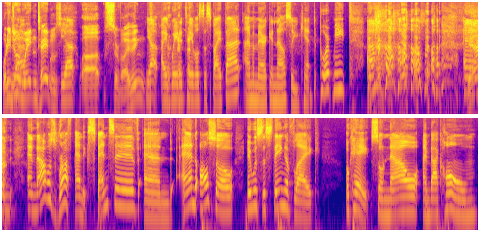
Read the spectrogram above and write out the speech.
What are you doing Yeah. waiting tables? Yep. Uh, surviving. Yeah, I waited tables despite that. I'm American now, so you can't deport me. Um, and and that was rough and expensive and and also it was this thing of like, okay, so now I'm back home,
